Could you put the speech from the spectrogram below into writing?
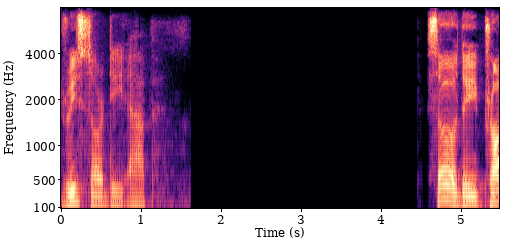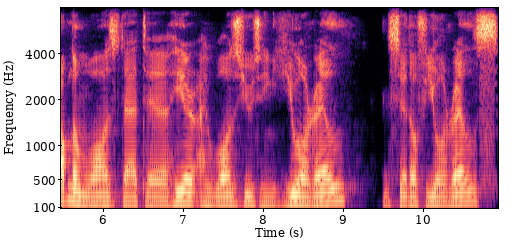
restart the app. So the problem was that uh, here I was using URL instead of URLs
